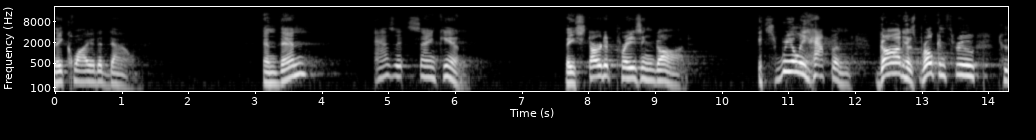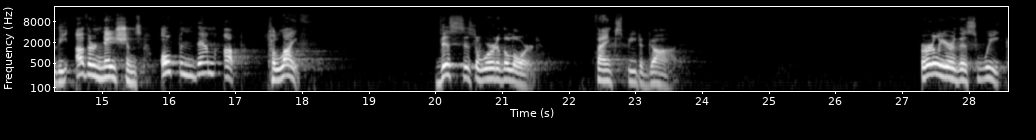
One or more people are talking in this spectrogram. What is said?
they quieted down. And then, as it sank in, they started praising God. It's really happened. God has broken through to the other nations, opened them up to life. This is the word of the Lord. Thanks be to God. Earlier this week,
